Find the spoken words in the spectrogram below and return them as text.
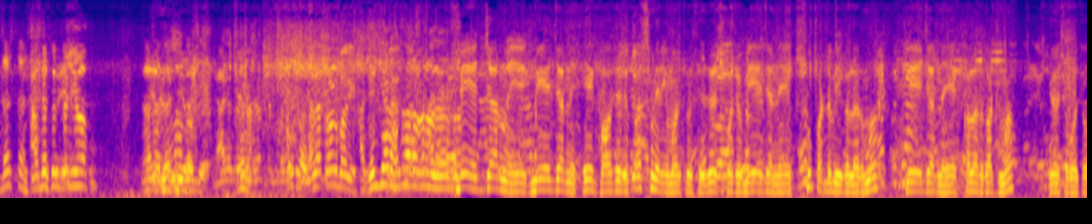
દર્શન. આ દર્શન બે હજાર ને એક બે હજાર ને એક ભાવ છે કાશ્મીરી મરચું છે જોઈ શકો છો બે હજાર ને એક સુપર ડબ્બી કલરમાં બે હજાર ને એક કલર કટમાં જોઈ શકો છો.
